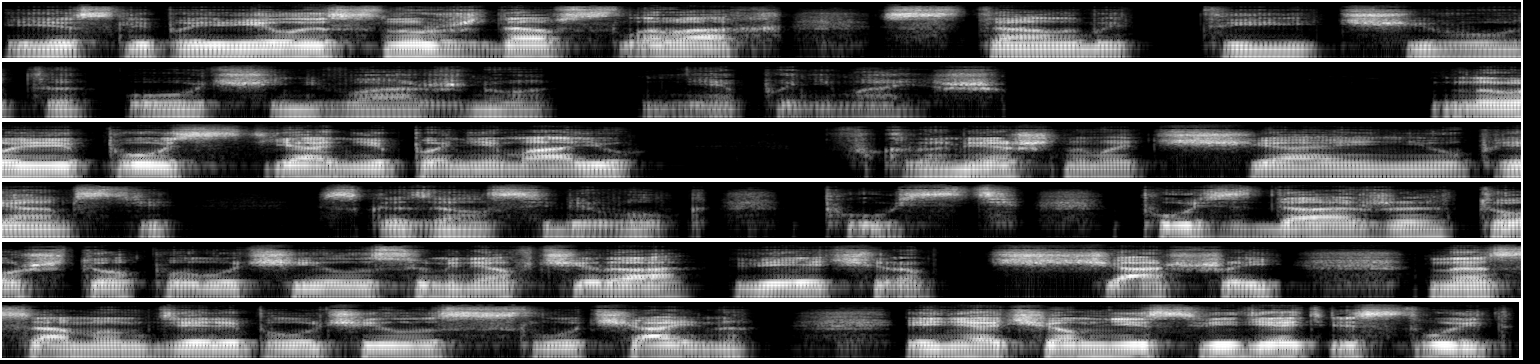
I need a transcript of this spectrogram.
Если появилась нужда в словах, стало быть, ты чего-то очень важного не понимаешь. Ну и пусть я не понимаю, в кромешном отчаянии упрямстве —— сказал себе волк. — Пусть, пусть даже то, что получилось у меня вчера вечером с чашей, на самом деле получилось случайно и ни о чем не свидетельствует,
